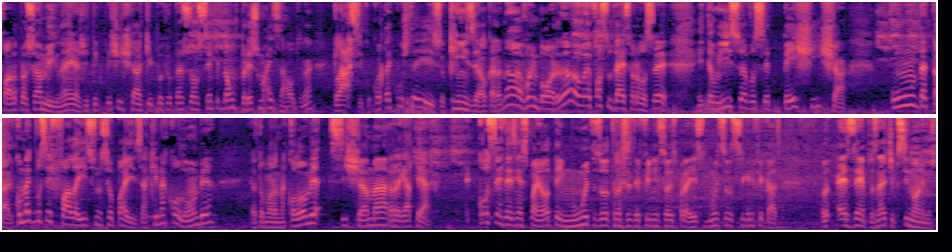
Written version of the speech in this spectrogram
fala para o seu amigo, né? A gente tem que pechinchar aqui porque o pessoal sempre dá um preço mais alto, né? Clássico. Quanto é que custa isso? 15. Aí o cara, não, eu vou embora. Não, eu faço 10 para você. Então, isso é você pechinchar. Um detalhe, como é que você fala isso no seu país? Aqui na Colômbia, eu estou morando na Colômbia, se chama regatear. Com certeza em espanhol tem muitas outras definições para isso, muitos outros significados exemplos, né? Tipo sinônimos.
